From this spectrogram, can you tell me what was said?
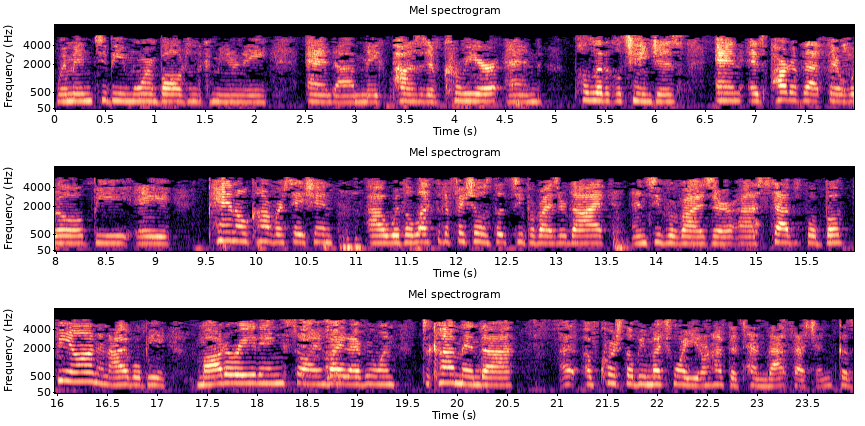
women to be more involved in the community and uh, make positive career and political changes. And as part of that, there will be a panel conversation uh, with elected officials that Supervisor Dye and Supervisor uh, Stubbs will both be on, and I will be moderating. So I invite everyone to come, and uh, of course there'll be much more. You don't have to attend that session because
